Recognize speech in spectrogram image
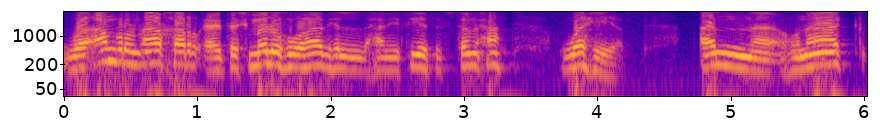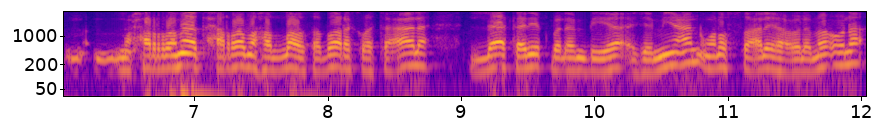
وأمر آخر تشمله هذه الحنيفية السمحة وهي أن هناك محرمات حرمها الله تبارك وتعالى لا تليق بالأنبياء جميعا ونص عليها علماؤنا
